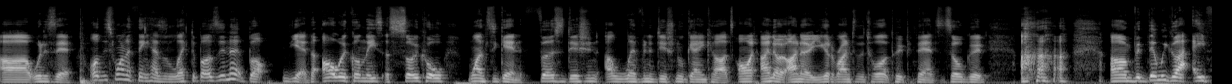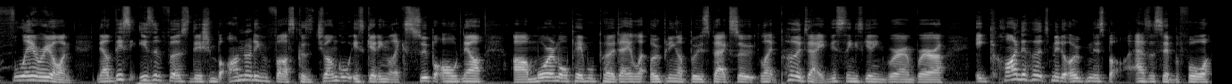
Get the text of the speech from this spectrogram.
Uh, what is there? Oh, this one I think has Electabuzz in it, but yeah, the artwork on these are so cool. Once again, first edition, 11 additional game cards. Oh, I know, I know, you gotta run to the toilet, poop your pants, it's all good. um, but then we got a Flareon. Now, this isn't first edition, but I'm not even fussed because Jungle is getting like super old now. Uh, more and more people per day like opening up boost packs, so like per day, this thing's getting rarer and rarer. It kind of hurts me to open this, but as I said before,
